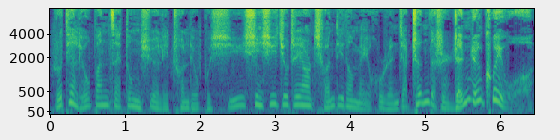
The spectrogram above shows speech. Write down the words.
如电流般在洞穴里川流不息，信息就这样传递到每户人家，真的是人人愧我，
